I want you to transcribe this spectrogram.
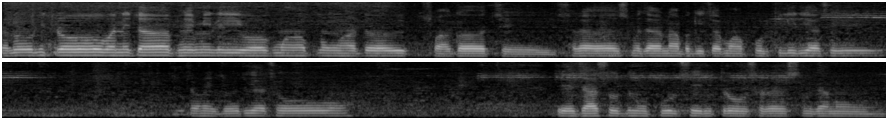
હેલો મિત્રો, વનિતા ફેમિલી વોકમાં આપનું હાર્દિક સ્વાગત છે. સરસ મજાના બગીચામાં ફૂલ ખીલી રહ્યા છે. તમે જોઈ રહ્યા છો. એ જાસૂદનું ફૂલ છે મિત્રો, સરસ મજાનું.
